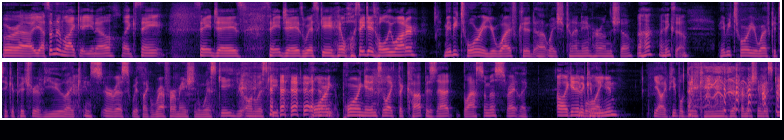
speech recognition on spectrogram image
or uh, yeah, something like it. You know, like Saint Saint Jay's Saint Jay's whiskey, Saint Jay's holy water. Maybe Tori, your wife, could uh, wait. Can I name her on the show? Uh huh. I think so. Maybe Tori, your wife, could take a picture of you like in service with like Reformation whiskey, your own whiskey, pouring pouring it into like the cup. Is that blasphemous? Right? Like, Oh, like into the People like- communion? yeah, like people doing communion with Reformation whiskey.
